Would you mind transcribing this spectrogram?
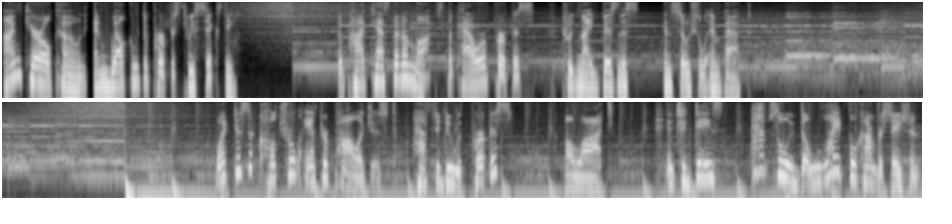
I'm Carol Cone, and welcome to Purpose 360, the podcast that unlocks the power of purpose to ignite business and social impact. What does a cultural anthropologist have to do with purpose? A lot. In today's absolutely delightful conversation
